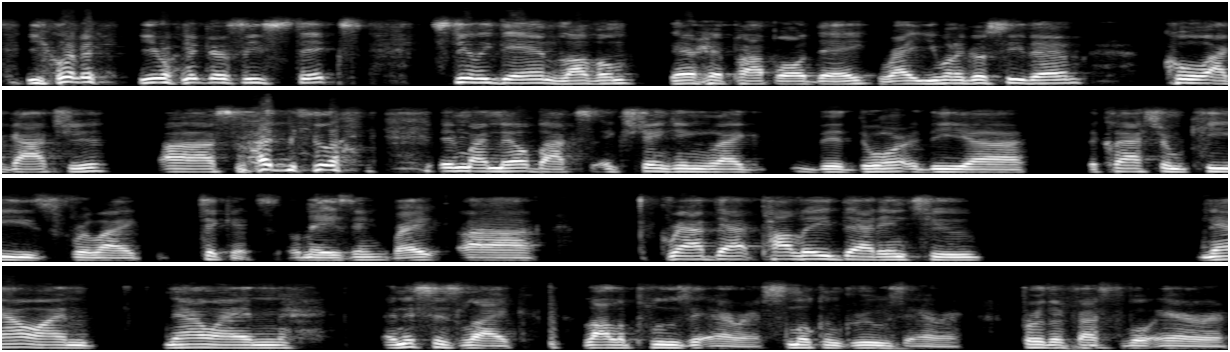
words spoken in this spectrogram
You want to? You want to go see Styx? Steely Dan, love them. They're hip hop all day, right? You want to go see them? Cool, I got you. Uh, so I'd be like in my mailbox exchanging like the door, the uh, the classroom keys for like tickets. Amazing, right? Uh, grab that, parlayed that into. Now I'm now I'm, and this is like Lollapalooza era, Smokin' Grooves era, Further Festival era,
